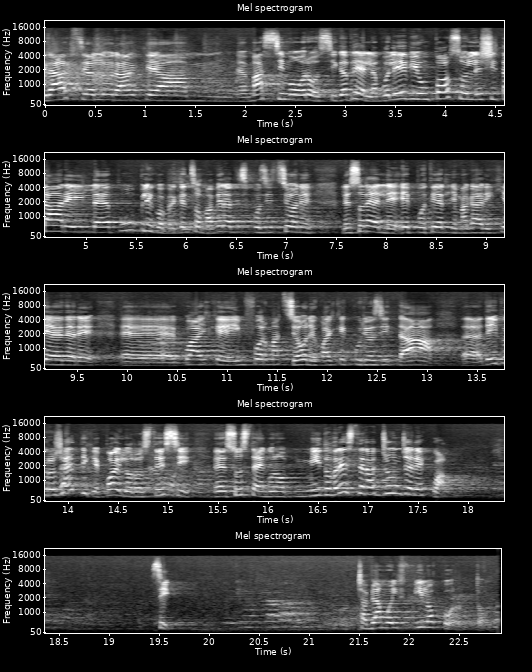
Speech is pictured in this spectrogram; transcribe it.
Grazie allora anche a mm, Massimo Rossi. Gabriella, volevi un po' sollecitare il pubblico perché insomma avere a disposizione le sorelle e potergli magari chiedere eh, qualche informazione, qualche curiosità eh, dei progetti che poi loro stessi eh, sostengono. Mi dovreste raggiungere qua. Sì, abbiamo il filo corto.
